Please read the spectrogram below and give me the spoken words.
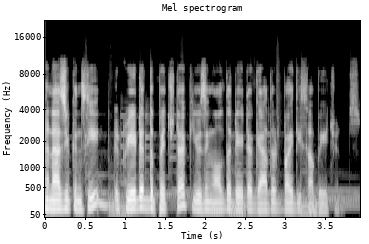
And as you can see, it created the pitch deck using all the data gathered by the sub-agents.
